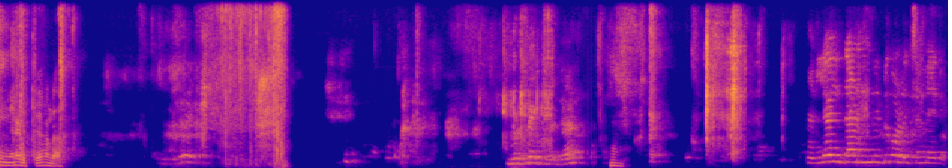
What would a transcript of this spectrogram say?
ഇങ്ങനെ എടുക്കുക കണ്ട. വലുതാണ് ഇങ്ങോട്ട് വലുതാണ്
